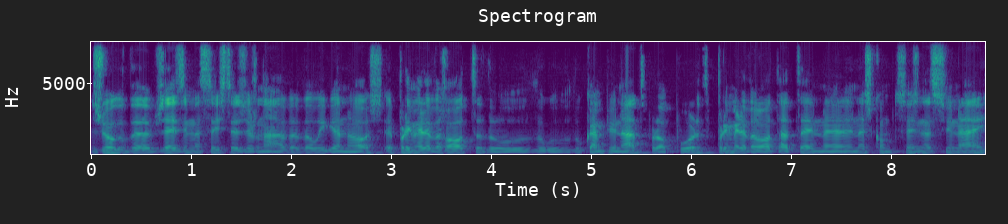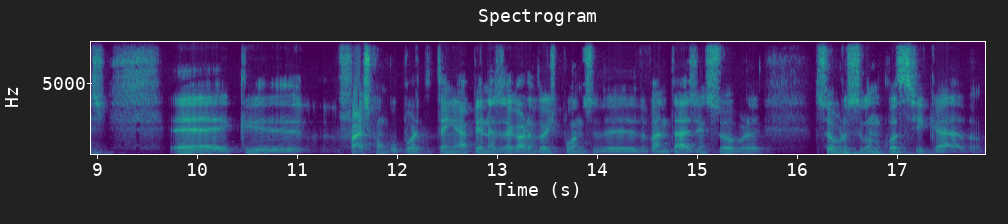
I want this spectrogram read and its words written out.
jogo da 26 jornada da Liga NOS, a primeira derrota do, do, do, campeonato para o Porto, primeira derrota até na, nas competições nacionais, eh, que faz com que o Porto tenha apenas agora dois pontos de, de vantagem sobre sobre o segundo classificado.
